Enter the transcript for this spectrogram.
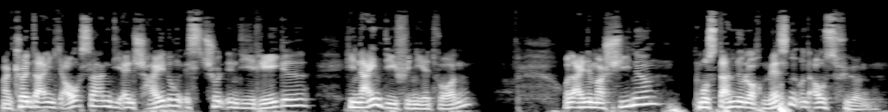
Man könnte eigentlich auch sagen, die Entscheidung ist schon in die Regel hineindefiniert worden. Und eine Maschine muss dann nur noch messen und ausführen.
